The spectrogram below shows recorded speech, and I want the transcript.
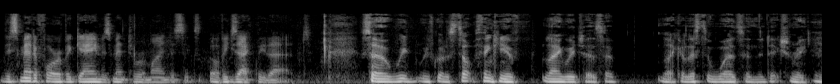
this metaphor of a game, is meant to remind us ex- of exactly that. So we, have got to stop thinking of language as a like a list of words in the dictionary Yeah.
